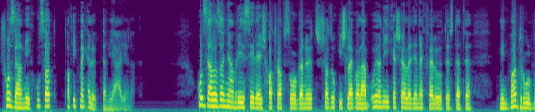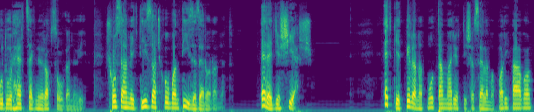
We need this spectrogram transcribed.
S hozzá még huszat, akik meg előttem járjanak. Hozzá az anyám részére is hat rabszolganőt, s azok is legalább olyan ékesen legyenek felöltöztetve, mint Badrul Budur hercegnő rabszolganői, s hozzá még tíz zacskóban tízezer aranyat. Eredj és siess! Egy-két pillanat múltán már jött is a szellem a paripával,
